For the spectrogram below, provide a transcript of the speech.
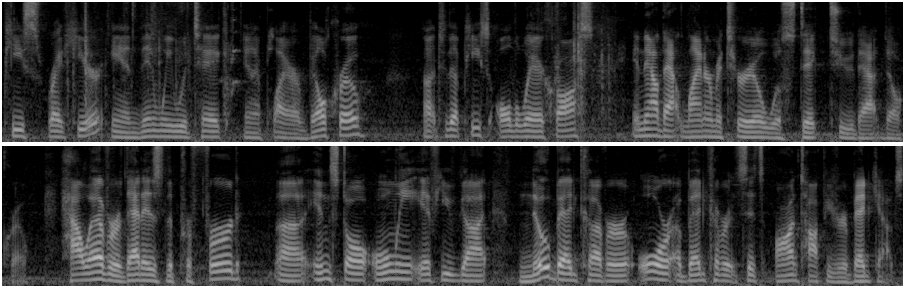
piece right here. And then we would take and apply our Velcro uh, to that piece all the way across. And now that liner material will stick to that Velcro. However, that is the preferred uh, install only if you've got no bed cover or a bed cover that sits on top of your bed caps.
